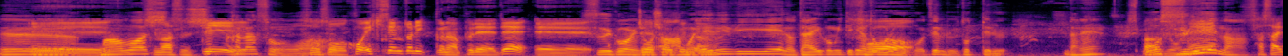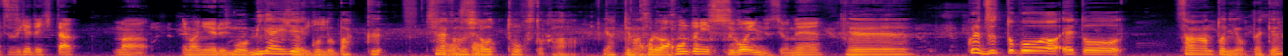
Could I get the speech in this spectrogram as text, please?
えー、えー回しますししてからそうは。そうそう、こうエキセントリックなプレーで、えーすごいね。上昇軍団あもう NBA の醍醐味的なところをこう全部取ってる。だね。スパーズをおすげねえな、支え続けてきた、まあ、エマニュエル、もう見ないで今度バック、背中の後ろを通すとか、やってます。これは本当にすごいんですよね。へえ。これずっとこう、えっ、と、サンアントニオだっけ？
